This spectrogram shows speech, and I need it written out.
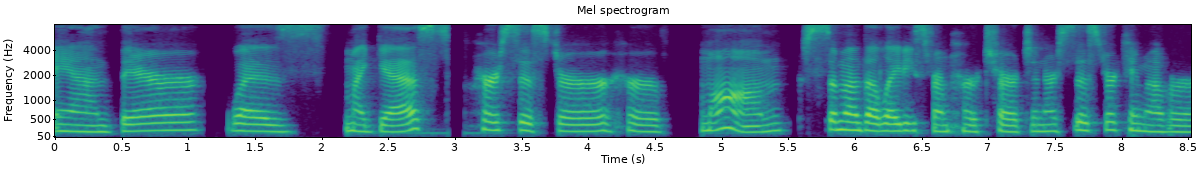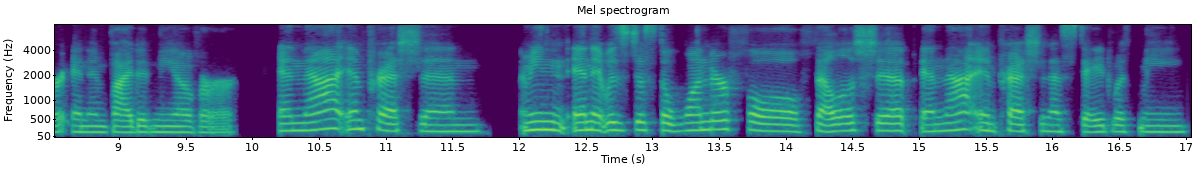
and there was my guest, her sister, her mom, some of the ladies from her church, and her sister came over and invited me over. And that impression, I mean, and it was just a wonderful fellowship. And that impression has stayed with me.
